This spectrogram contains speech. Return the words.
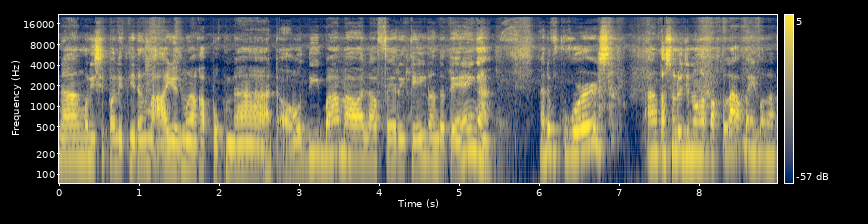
ng municipality ng Maayon mga kapuknat o di ba? Mawala fairy tale ang dating. And of course ang kasunod yung mga pakla may mga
